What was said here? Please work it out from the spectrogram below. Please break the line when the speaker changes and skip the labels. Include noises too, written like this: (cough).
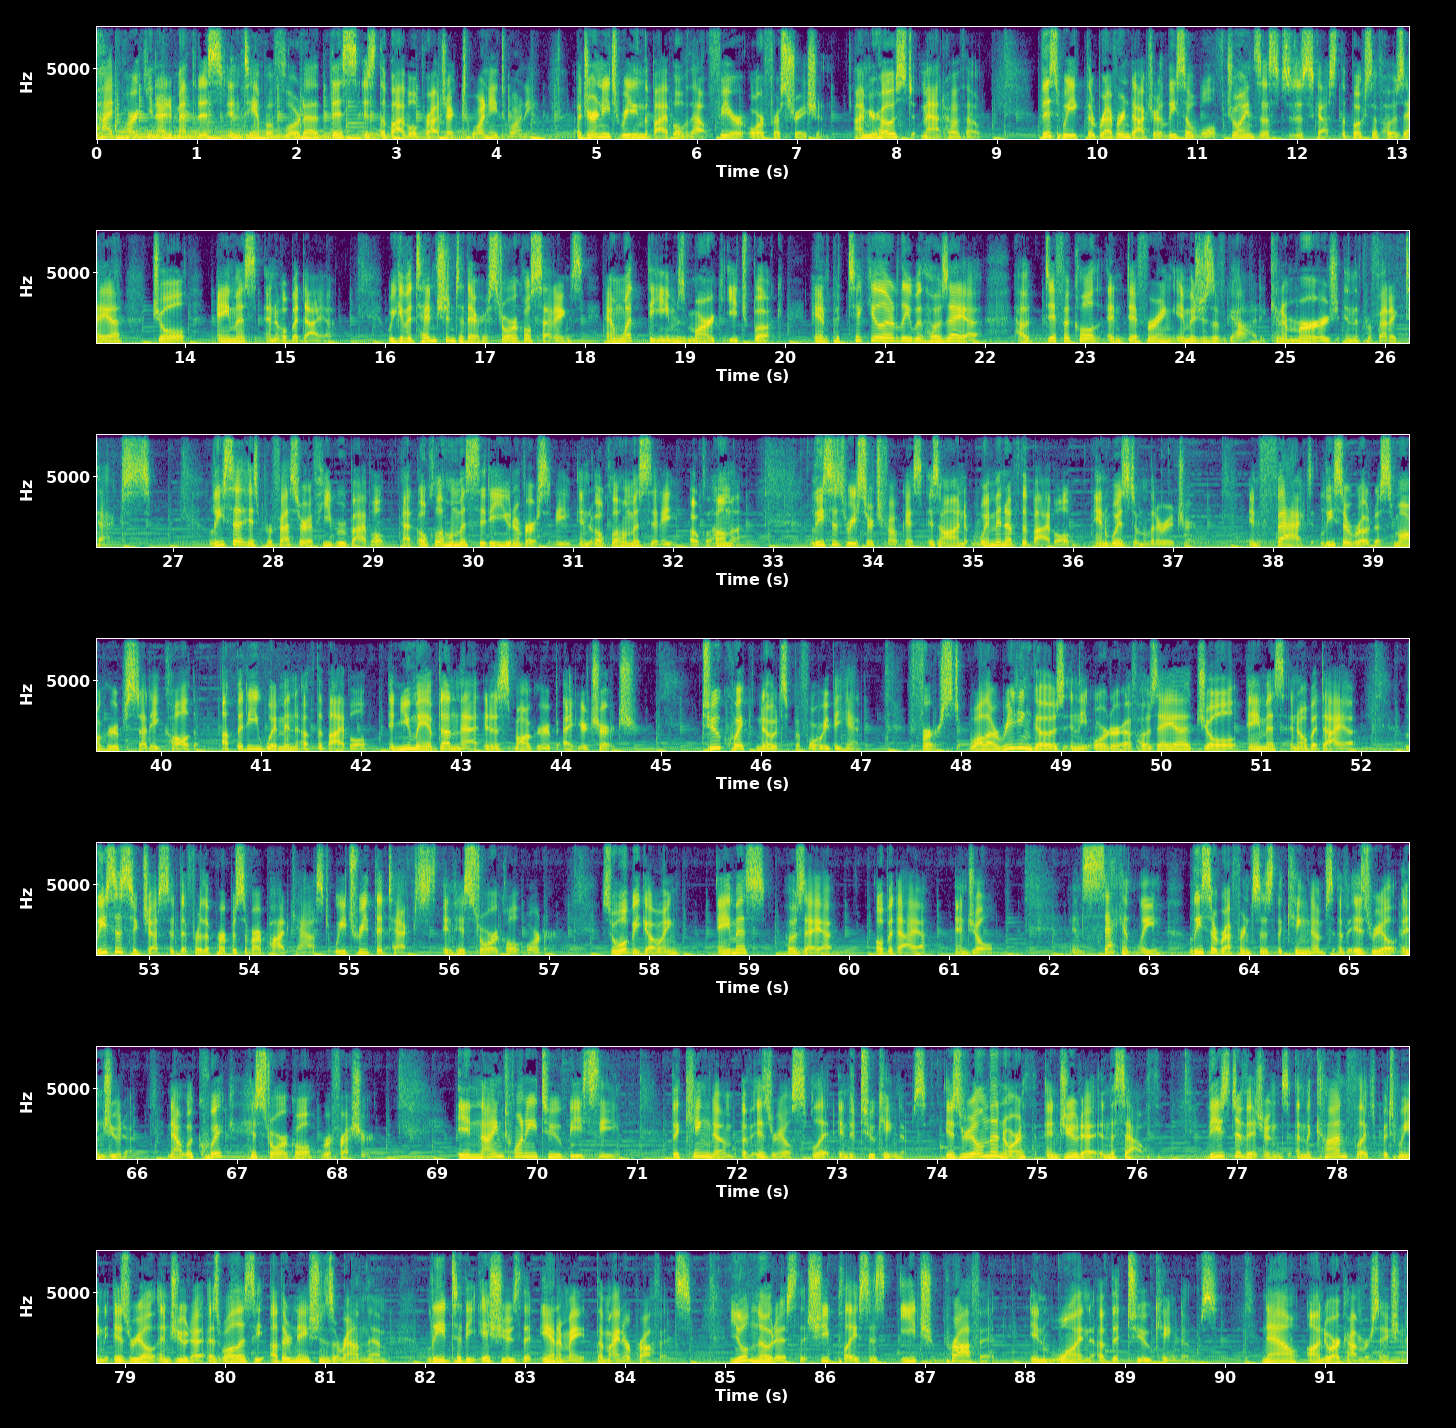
Hyde Park United Methodist in Tampa, Florida, this is the Bible Project 2020, a journey to reading the Bible without fear or frustration. I'm your host, Matt Hotho. This week, the Reverend Dr. Lisa Wolfe joins us to discuss the books of Hosea, Joel, Amos, and Obadiah. We give attention to their historical settings and what themes mark each book, and particularly with Hosea, how difficult and differing images of God can emerge in the prophetic texts. Lisa is professor of Hebrew Bible at Oklahoma City University in Oklahoma City, Oklahoma. Lisa's research focus is on women of the Bible and wisdom literature. In fact, Lisa wrote a small group study called Uppity Women of the Bible, and you may have done that in a small group at your church. Two quick notes before we begin. First, while our reading goes in the order of Hosea, Joel, Amos, and Obadiah, Lisa suggested that for the purpose of our podcast, we treat the texts in historical order. So we'll be going Amos, Hosea, Obadiah, and Joel. And secondly, Lisa references the kingdoms of Israel and Judah. Now, a quick historical refresher. In 922 BC, the kingdom of Israel split into two kingdoms Israel in the north and Judah in the south. These divisions and the conflict between Israel and Judah, as well as the other nations around them, lead to the issues that animate the minor prophets. You'll notice that she places each prophet in one of the two kingdoms. Now, on to our conversation.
